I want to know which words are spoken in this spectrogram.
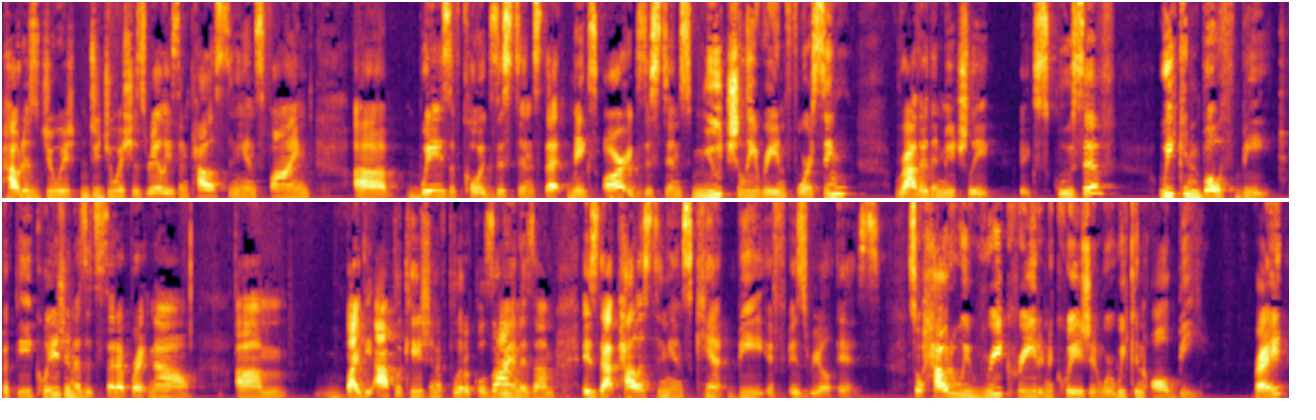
how does Jewish do Jewish Israelis and Palestinians find uh, ways of coexistence that makes our existence mutually reinforcing rather than mutually exclusive. We can both be, but the equation as it's set up right now. Um, by the application of political Zionism is that Palestinians can't be if Israel is. So, how do we recreate an equation where we can all be? Right?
